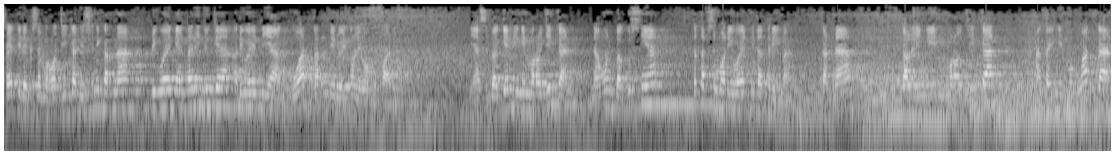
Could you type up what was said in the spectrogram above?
Saya tidak bisa merojikan di sini karena riwayat yang tadi juga riwayat yang kuat karena diriwayatkan oleh Imam Bukhari. Ya, sebagian ingin merojikan, namun bagusnya tetap semua riwayat kita terima. Karena kalau ingin merojikan atau ingin menguatkan,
